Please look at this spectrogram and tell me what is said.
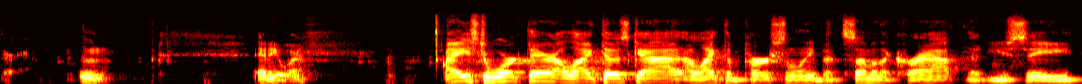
they're at. Mm. Anyway. I used to work there. I like those guys. I like them personally, but some of the crap that you see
